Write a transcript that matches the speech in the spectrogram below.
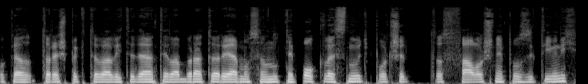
pokiaľ to rešpektovali teda tie laboratória, musel nutne poklesnúť počet falošne pozitívnych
